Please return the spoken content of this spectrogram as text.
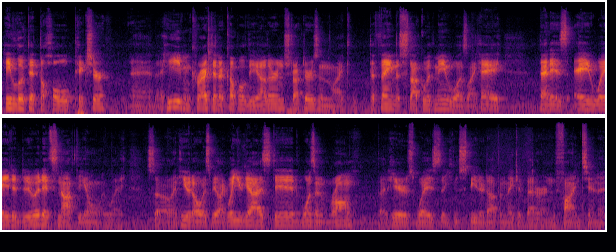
he looked at the whole picture and he even corrected a couple of the other instructors and like the thing that stuck with me was like hey that is a way to do it. It's not the only way. So, and he would always be like, "What you guys did wasn't wrong, but here's ways that you can speed it up and make it better and fine tune it."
